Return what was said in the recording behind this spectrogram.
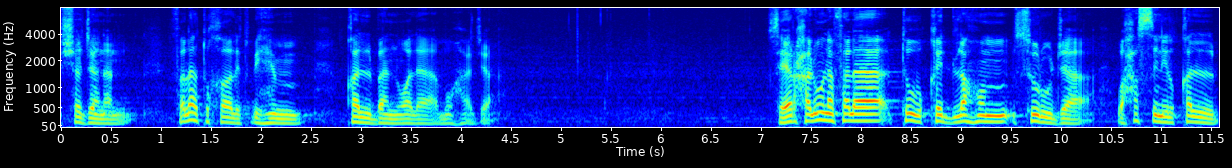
شجنا فلا تخالط بهم قلبا ولا مهجا سيرحلون فلا توقد لهم سرجا وحصن القلب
